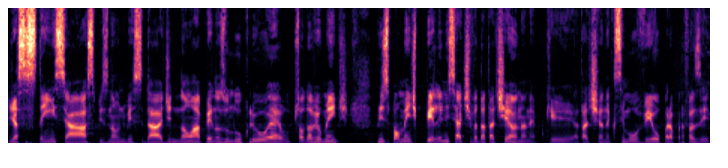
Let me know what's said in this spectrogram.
de assistência a ASPES na universidade, não apenas o núcleo, é Saudavelmente, principalmente pela iniciativa da Tatiana, né? Porque a Tatiana que se moveu para fazer.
